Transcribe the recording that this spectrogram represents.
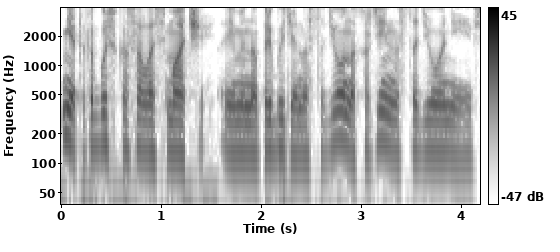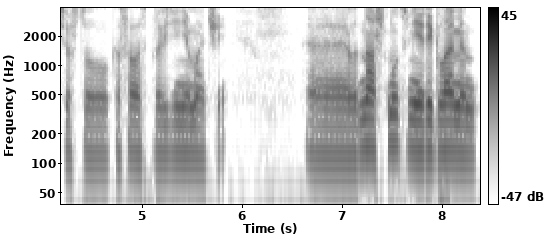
Нет, это больше касалось матчей. Именно прибытия на стадион, нахождения на стадионе и все, что касалось проведения матчей. Наш внутренний регламент,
